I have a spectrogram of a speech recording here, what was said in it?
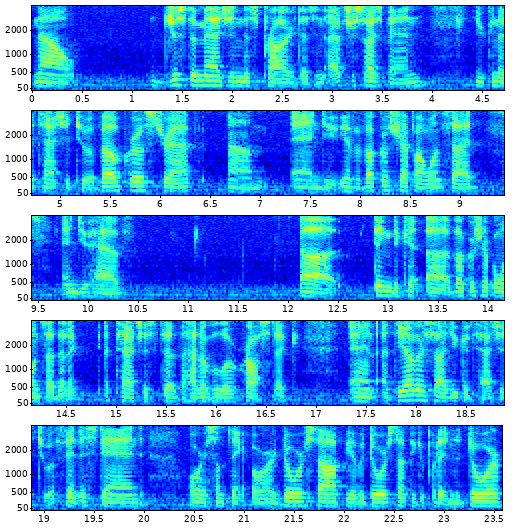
Now, just imagine this product as an exercise band. You can attach it to a Velcro strap, um, and you, have a Velcro strap on one side, and you have uh, thing to uh, Velcro strap on one side that attaches to the head of a lacrosse stick, and at the other side you could attach it to a fitness stand or something or a door stop you have a door stop you could put it in a door.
